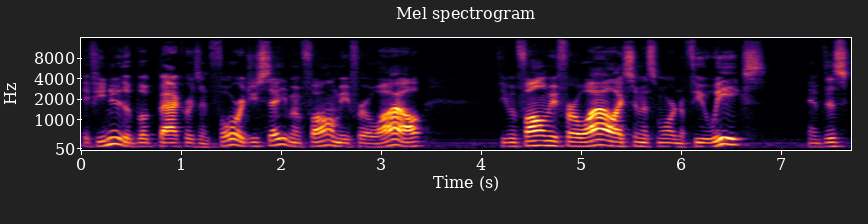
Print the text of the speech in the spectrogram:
If you knew the book backwards and forwards, you said you've been following me for a while if you've been following me for a while, I assume it's more than a few weeks. And this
